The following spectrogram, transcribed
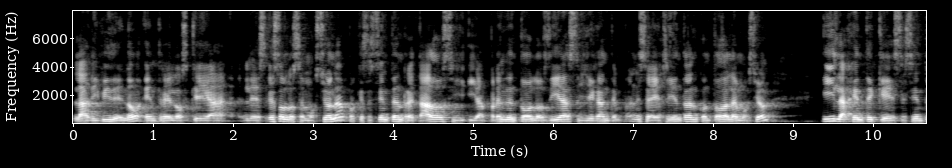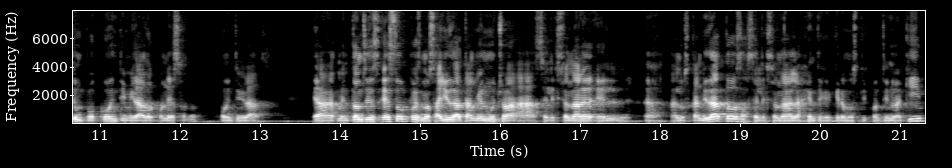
la divide, ¿no? Entre los que les, eso los emociona porque se sienten retados y, y, aprenden todos los días y llegan temprano y así entran con toda la emoción. Y la gente que se siente un poco intimidado con eso, ¿no? O intimidados. Entonces, eso pues nos ayuda también mucho a, seleccionar el, a, los candidatos, a seleccionar a la gente que queremos que continúe aquí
